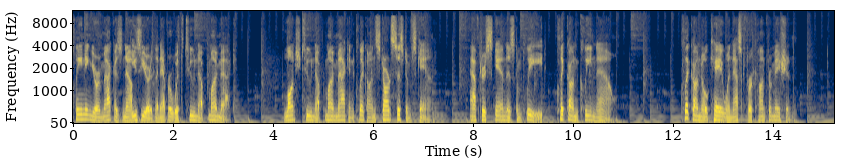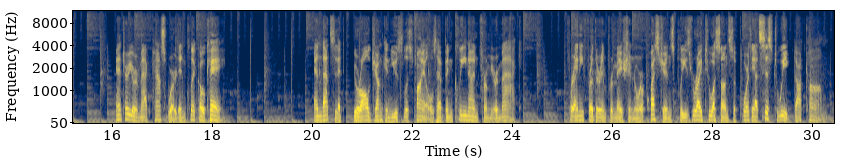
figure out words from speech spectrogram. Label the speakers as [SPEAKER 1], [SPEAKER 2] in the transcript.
[SPEAKER 1] Cleaning your Mac is now easier than ever with TuneUp My Mac. Launch TuneUp My Mac and click on Start System Scan. After scan is complete, click on Clean Now. Click on OK when asked for confirmation. Enter your Mac password and click OK. And that's it, your all junk and useless files have been cleaned from your Mac. For any further information or questions please write to us on support at systweak.com.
